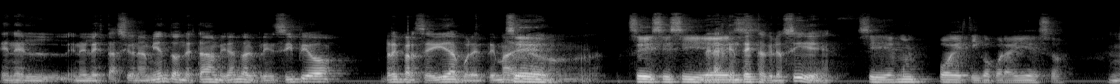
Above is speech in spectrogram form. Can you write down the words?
en el, en el estacionamiento donde estaba mirando al principio, re perseguida por el tema Sí. de, lo- Sí, sí, sí. de la es- gente esta que lo sigue. Sí, es muy poético por ahí eso. Mm.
